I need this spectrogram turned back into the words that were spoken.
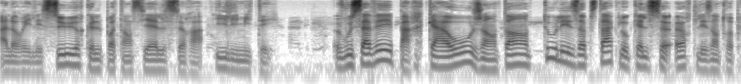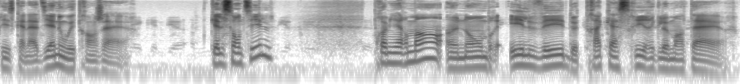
alors il est sûr que le potentiel sera illimité. Vous savez, par chaos, j'entends tous les obstacles auxquels se heurtent les entreprises canadiennes ou étrangères. Quels sont-ils? Premièrement, un nombre élevé de tracasseries réglementaires.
